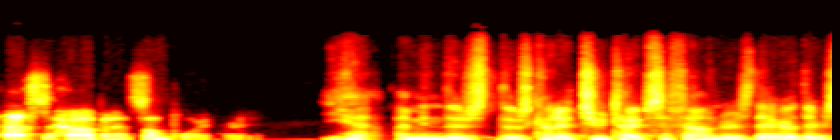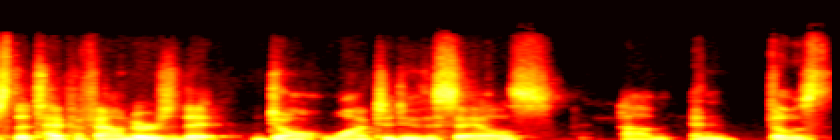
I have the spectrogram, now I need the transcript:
has to happen at some point, right? Yeah i mean there's there's kind of two types of founders there. There's the type of founders that don't want to do the sales um, and those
